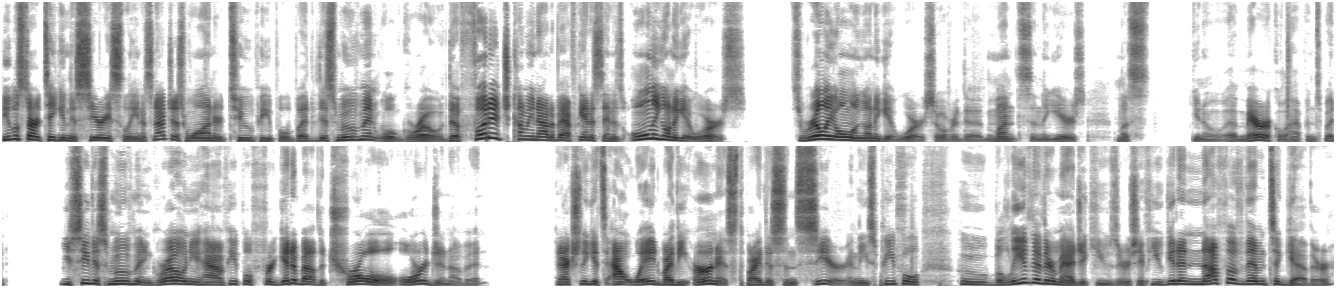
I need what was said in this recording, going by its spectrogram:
People start taking this seriously, and it's not just one or two people, but this movement will grow. The footage coming out of Afghanistan is only going to get worse. It's really only going to get worse over the months and the years, unless, you know, a miracle happens. But you see this movement grow, and you have people forget about the troll origin of it it actually gets outweighed by the earnest, by the sincere. And these people who believe that they're magic users, if you get enough of them together,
